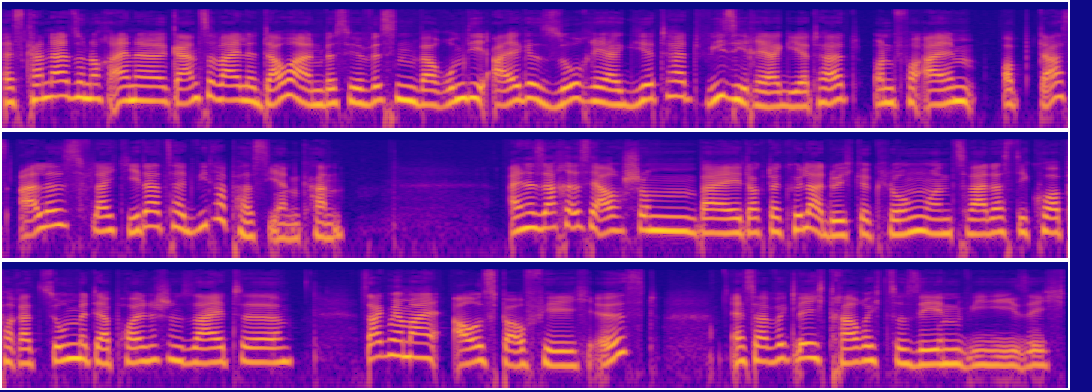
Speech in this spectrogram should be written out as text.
Es kann also noch eine ganze Weile dauern, bis wir wissen, warum die Alge so reagiert hat, wie sie reagiert hat und vor allem, ob das alles vielleicht jederzeit wieder passieren kann. Eine Sache ist ja auch schon bei Dr. Köhler durchgeklungen, und zwar, dass die Kooperation mit der polnischen Seite, sagen wir mal, ausbaufähig ist. Es war wirklich traurig zu sehen, wie sich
